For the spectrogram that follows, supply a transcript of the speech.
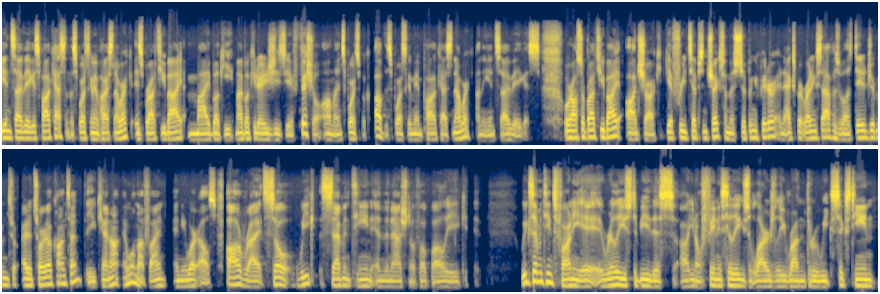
the Inside Vegas podcast and the Sports Gambling Podcast Network is brought to you by MyBookie. MyBookie.ag is the official online sportsbook of the Sports Gambling Podcast Network on the Inside Vegas. We're also brought to you by OddsShark. Get free tips and tricks from the shipping computer and expert writing staff, as well as data driven editorial content that you cannot and will not find anywhere else. All right. So, week 17 in the National Football League Week 17 is funny. It, it, really used to be this, uh, you know, fantasy leagues largely run through week 16.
